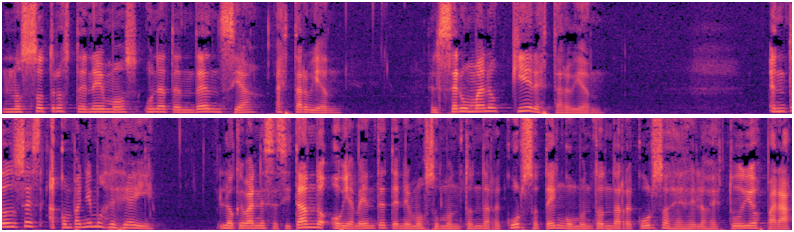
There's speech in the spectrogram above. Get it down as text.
nosotros tenemos una tendencia a estar bien. El ser humano quiere estar bien. Entonces, acompañemos desde ahí lo que va necesitando. Obviamente tenemos un montón de recursos, tengo un montón de recursos desde los estudios para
